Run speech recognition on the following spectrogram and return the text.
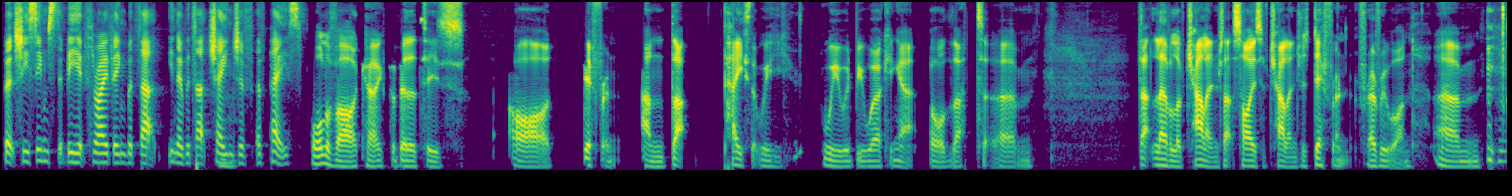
But she seems to be thriving with that you know with that change mm. of, of pace. All of our capabilities are different, and that pace that we we would be working at, or that um, that level of challenge, that size of challenge, is different for everyone. Um, mm-hmm.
